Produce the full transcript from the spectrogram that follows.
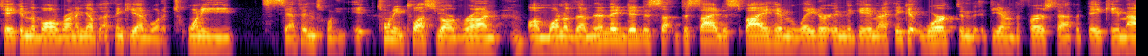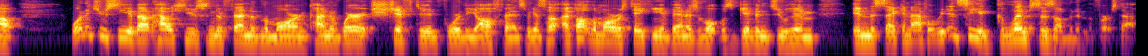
taking the ball, running up. I think he had what a 27, 28, 20 plus yard run mm-hmm. on one of them. And then they did decide to spy him later in the game. And I think it worked in the, at the end of the first half, but they came out what did you see about how Houston defended Lamar and kind of where it shifted for the offense? Because I thought Lamar was taking advantage of what was given to him in the second half, but we didn't see glimpses of it in the first half.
